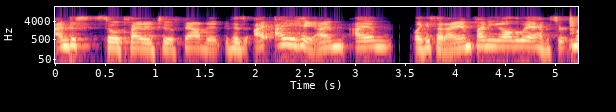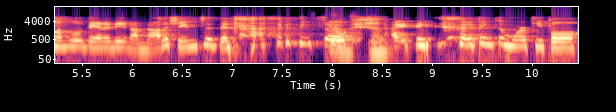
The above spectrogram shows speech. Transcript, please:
I'm just so excited to have found it because I, I, hey, I'm, I am, like I said, I am finding it all the way. I have a certain level of vanity, and I'm not ashamed to admit that. so yeah, yeah. I think, I think the more people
